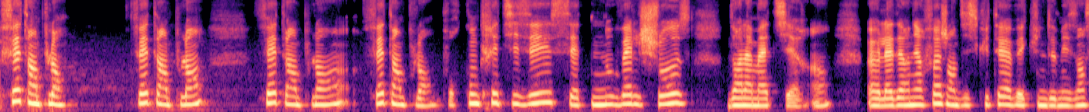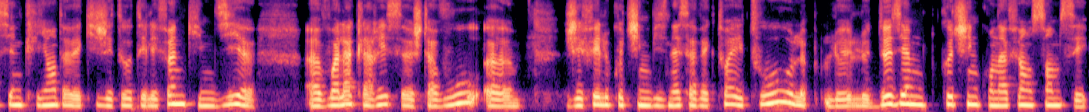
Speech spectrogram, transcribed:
faites un plan. Faites un plan faites un plan, faites un plan pour concrétiser cette nouvelle chose dans la matière. Hein. Euh, la dernière fois, j'en discutais avec une de mes anciennes clientes avec qui j'étais au téléphone, qui me dit euh, euh, voilà Clarisse, je t'avoue, j'ai fait le coaching business avec toi et tout. Le, deuxième coaching qu'on a fait ensemble, c'est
